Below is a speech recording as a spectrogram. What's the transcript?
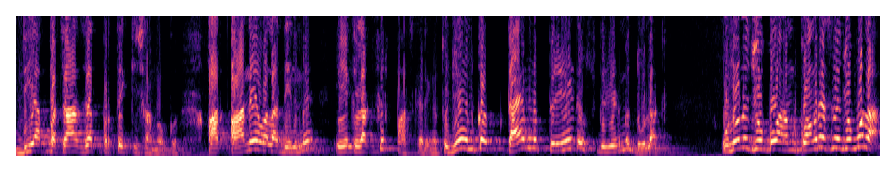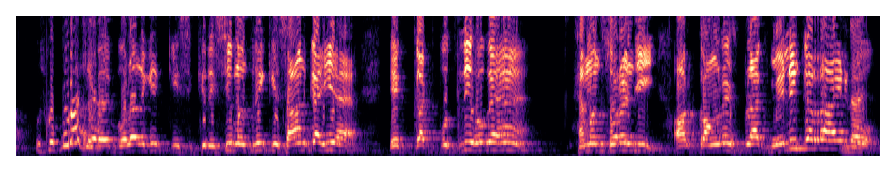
दिया, पचास हज़ार प्रत्येक किसानों को। और आने वाला दिन में एक लाख फिर पास करेंगे। तो जो उनका टाइम पीरियड उस पीरियड में दो लाख उन्होंने जो हम कांग्रेस ने जो बोला उसको पूरा किया। भाई बोला लेकिन किस- कृषि मंत्री किसान का ही है। एक कठपुतली हो गए हैं हेमंत सोरेन जी और कांग्रेस ब्लैकमेलिंग कर रहा है इनको।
